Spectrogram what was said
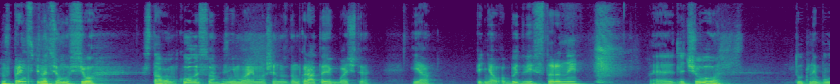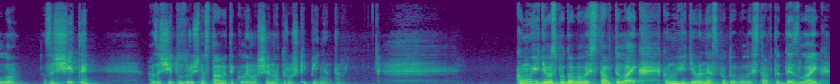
Ну, в принципі, на цьому все. Ставимо колесо, знімаємо машину з домкрата. Як бачите, я підняв обидві сторони. Е, Для чого тут не було защити, а защиту зручно ставити, коли машина трошки піднята. Кому відео сподобалось, ставте лайк. Кому відео не сподобалось, ставте дизлайк.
